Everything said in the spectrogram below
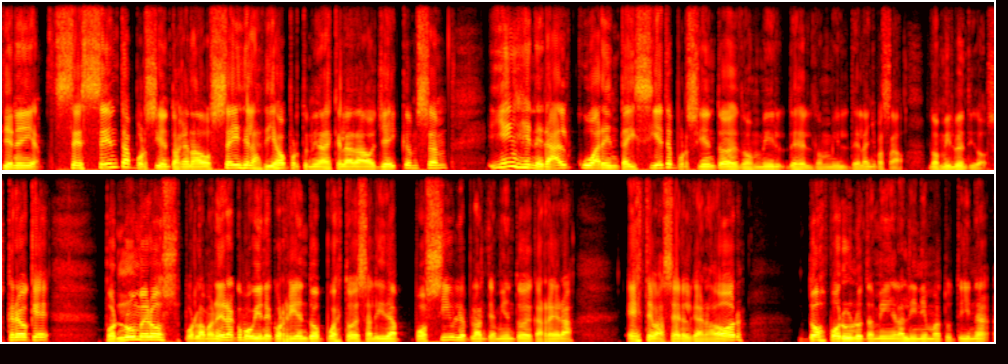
tiene 60%, ha ganado 6 de las 10 oportunidades que le ha dado Jacobson y en general 47% desde, 2000, desde el 2000, del año pasado, 2022. Creo que por números, por la manera como viene corriendo, puesto de salida, posible planteamiento de carrera, este va a ser el ganador. Dos por uno también en la línea matutina.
